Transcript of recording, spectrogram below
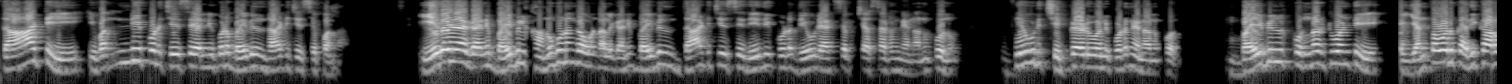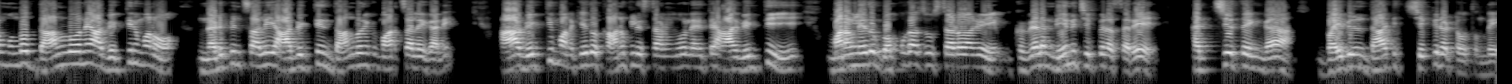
దాటి ఇవన్నీ కూడా చేసే అన్ని కూడా బైబిల్ దాటి చేసే పనులు. ఏదైనా కానీ బైబిల్కి అనుగుణంగా ఉండాలి కానీ బైబిల్ దాటి చేసేది ఏది కూడా దేవుడు యాక్సెప్ట్ చేస్తాడని నేను అనుకోను. దేవుడు చెప్పాడు అని కూడా నేను అనుకోను. బైబిల్కు ఉన్నటువంటి ఎంతవరకు అధికారం ఉందో దానిలోనే ఆ వ్యక్తిని మనం నడిపించాలి ఆ వ్యక్తిని దానిలోనికి మార్చాలి కానీ ఆ వ్యక్తి మనకేదో కానుకలు ఇస్తాడో లేకపోతే ఆ వ్యక్తి మనల్ని ఏదో గొప్పగా చూస్తాడో అని ఒకవేళ నేను చెప్పినా సరే ఖచ్చితంగా బైబిల్ దాటి చెప్పినట్టు అవుతుంది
